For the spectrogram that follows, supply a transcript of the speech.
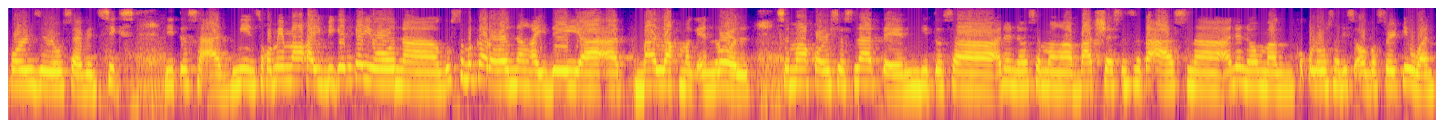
965-9767-4076 dito sa admin. So, kung may mga kaibigan kayo na gusto magkaroon ng idea at balak mag-enroll sa mga courses natin dito sa ano no sa mga batches na sa taas na ano no mag-close na this August 31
